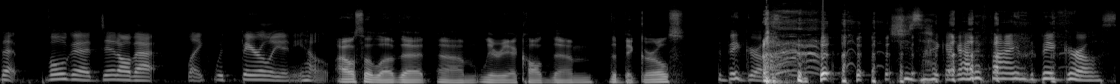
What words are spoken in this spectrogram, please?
that volga did all that like with barely any help I also love that um, Lyria called them the big girls. the big girl she's like i gotta find the big girls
